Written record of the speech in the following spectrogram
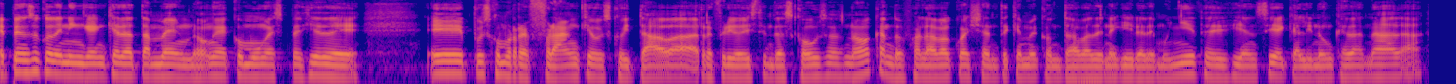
E penso que de ninguén queda tamén, non? É como unha especie de... Eh, pois como refrán que eu escoitaba referido a distintas cousas, non? Cando falaba coa xente que me contaba de Negueira de Muñiz e dicían, sí, que ali non queda nada.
